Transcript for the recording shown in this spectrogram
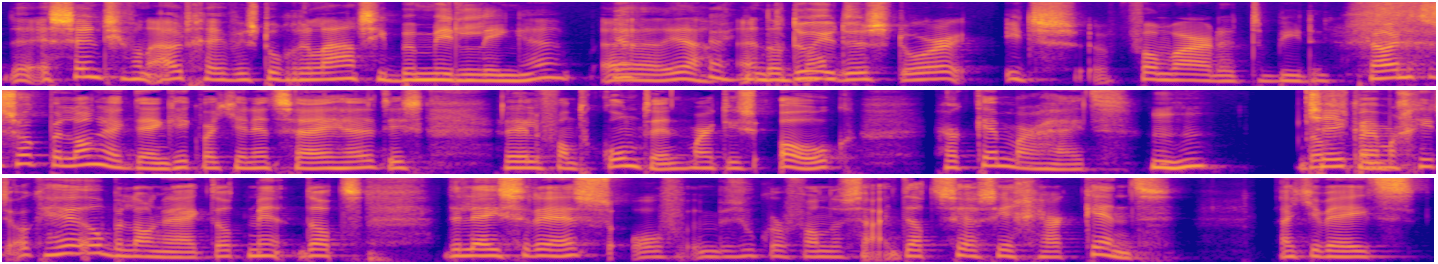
De essentie van uitgeven is toch relatiebemiddeling. Hè? Ja, ja, en dat doe je dus door iets van waarde te bieden. Nou, en het is ook belangrijk, denk ik, wat je net zei. Hè? Het is relevante content, maar het is ook herkenbaarheid. Mhm. Dat is Zeker. bij Margriet ook heel belangrijk. Dat, men, dat de lezeres of een bezoeker van de site, dat ze zich herkent. Dat je weet,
